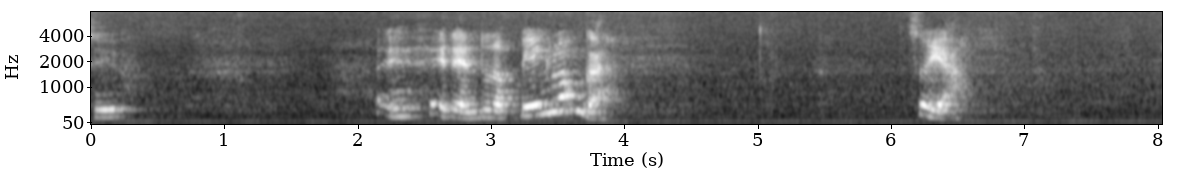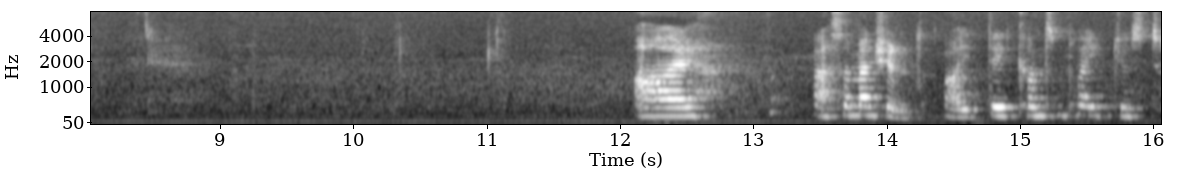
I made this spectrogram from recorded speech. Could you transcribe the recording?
to it, it ended up being longer. So yeah. I as I mentioned I did contemplate just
